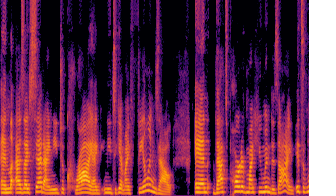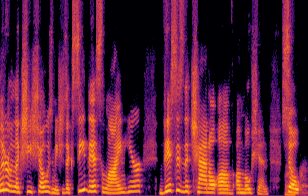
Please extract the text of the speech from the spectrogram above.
and as I said, I need to cry. I need to get my feelings out. And that's part of my human design. It's literally like she shows me. She's like, "See this line here? This is the channel of emotion." So right.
